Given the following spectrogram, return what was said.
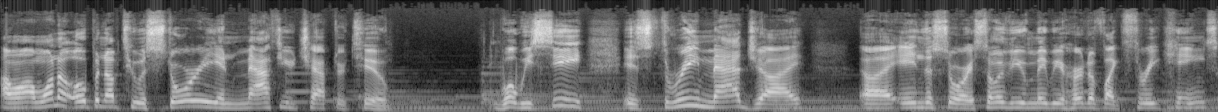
I want to open up to a story in Matthew chapter 2. What we see is three magi uh, in the story. Some of you maybe heard of like three kings.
